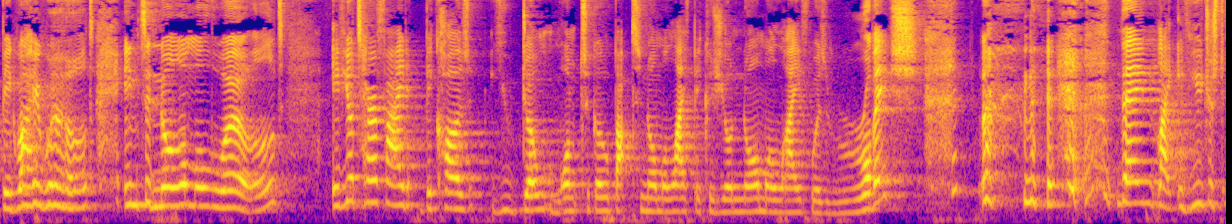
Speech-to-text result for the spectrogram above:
big wide world, into normal world, if you're terrified because you don't want to go back to normal life because your normal life was rubbish, then like if you just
